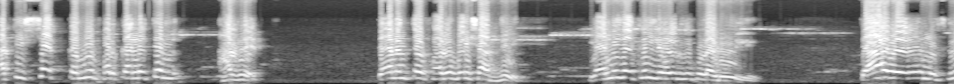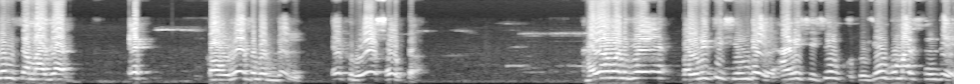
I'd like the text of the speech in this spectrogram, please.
अतिशय कमी फरकाने ते हरलेत. त्यानंतर फारुखभाई शाब्दी यांनी देखील निवडणूक लढविली. त्यावेळी मुस्लिम समाजात एक काँग्रेस बद्दल एक रोष होत. खरं म्हणजे परिणिती शिंदे आणि सुशील सुशील कुमार शिंदे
